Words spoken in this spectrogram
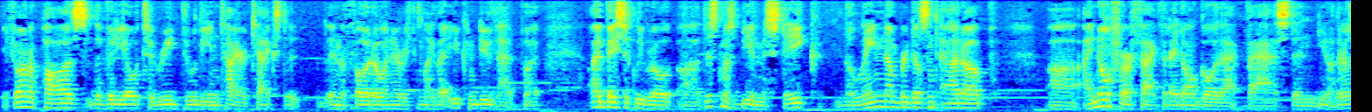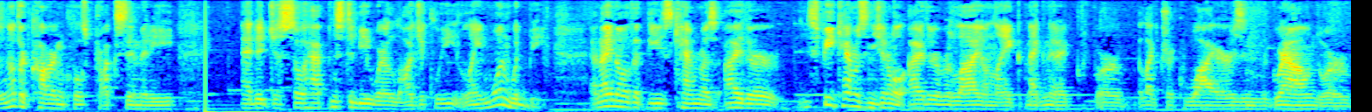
If you want to pause the video to read through the entire text in the photo and everything like that, you can do that. But I basically wrote, uh, this must be a mistake. The lane number doesn't add up. Uh, I know for a fact that I don't go that fast, and you know, there's another car in close proximity, and it just so happens to be where logically lane one would be. And I know that these cameras either, speed cameras in general, either rely on like magnetic or electric wires in the ground or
